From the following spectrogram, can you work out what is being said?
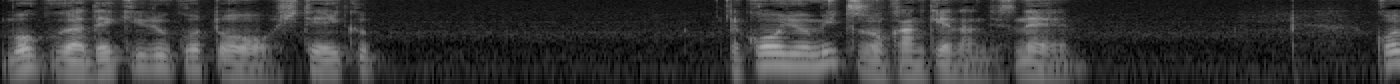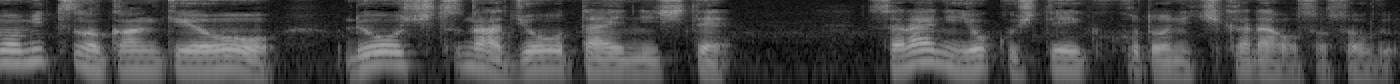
僕ができることをしていく。こういう三つの関係なんですね。この三つの関係を良質な状態にしてさらに良くしていくことに力を注ぐ。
